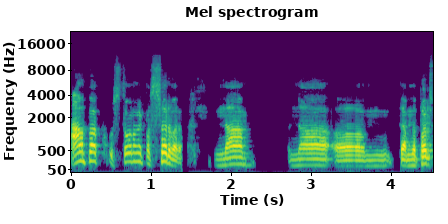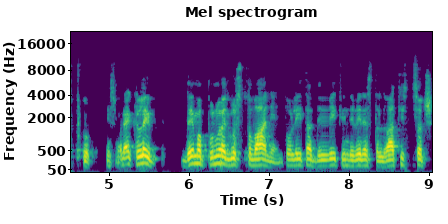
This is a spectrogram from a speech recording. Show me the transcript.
Ampak ostal nam je pa server na, na, um, tam na prstku. In smo rekli, da imamo ponujati gostovanje. To leta 99 ali 2000,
